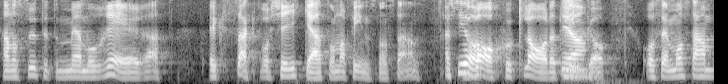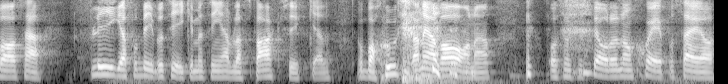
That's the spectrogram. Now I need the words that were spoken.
han har suttit och memorerat exakt var kikärtorna finns någonstans. Alltså jag- Var chokladet Ja. ligger. Och sen måste han bara så här flyga förbi butiken med sin jävla sparkcykel och bara skjutsa ner varorna. Och sen så står det någon chef och säger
